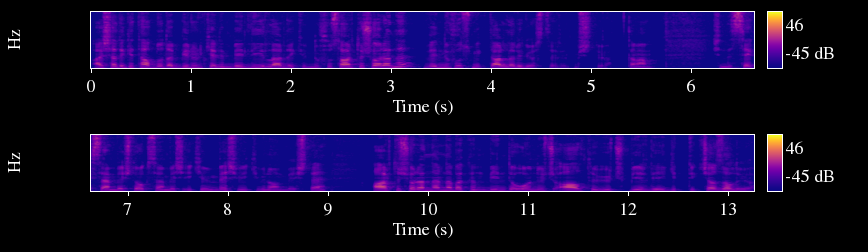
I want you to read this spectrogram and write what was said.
aşağıdaki tabloda bir ülkenin belli yıllardaki nüfus artış oranı ve nüfus miktarları gösterilmiş diyor. Tamam Şimdi 85, 95, 2005 ve 2015'te artış oranlarına bakın. Binde 13, 6, 3, 1 diye gittikçe azalıyor.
